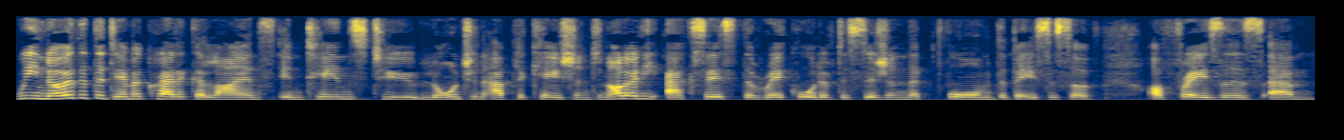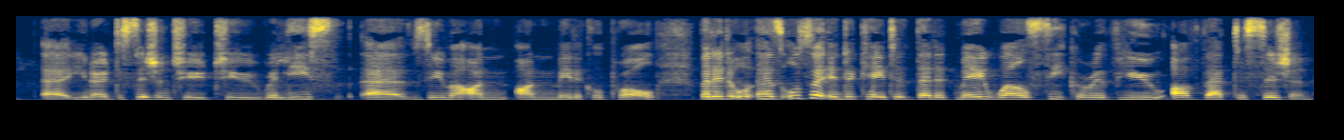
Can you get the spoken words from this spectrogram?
We know that the Democratic Alliance intends to launch an application to not only access the record of decision that formed the basis of, of Fraser's um, uh, you know, decision to to release uh, Zuma on on medical parole, but it has also indicated that it may well seek a review of that decision.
